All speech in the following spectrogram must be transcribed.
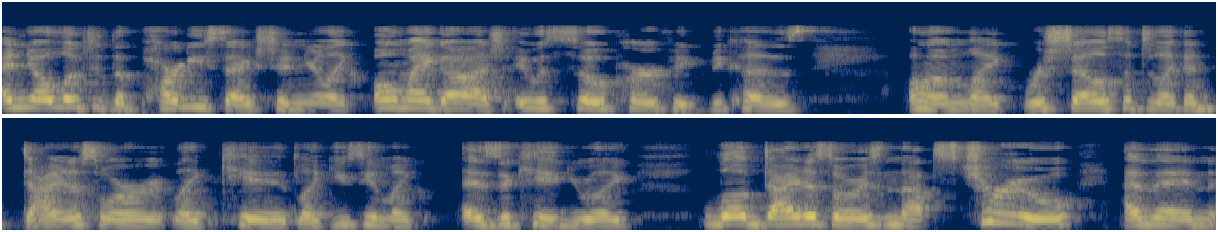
and y'all looked at the party section. You're like, oh my gosh, it was so perfect because um like Rachelle is such like a dinosaur like kid. Like you seem like as a kid you were like love dinosaurs and that's true. And then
